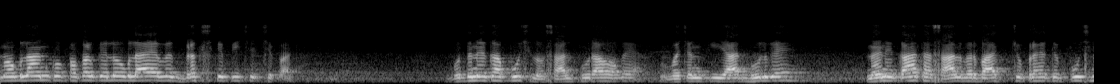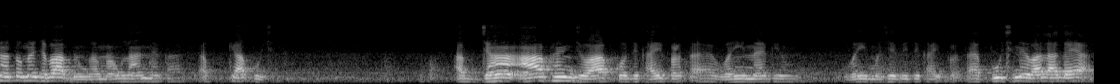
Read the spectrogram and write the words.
मोगलान को पकड़ के लोग लाए हुए वृक्ष के पीछे छिपा था। बुद्ध ने कहा, पूछ लो, साल पूरा हो गया। वचन की याद भूल गए। मैंने कहा था, साल भर बाद चुप रह के पूछना तो मैं जवाब दूँगा। मोगलान ने कहा, अब क्या पूछना? अब जहाँ आप हैं, जो आपको दिखाई पड़ता है, वही मैं भी हूँ, वही मुझे भी दिखाई पड़ता है। पूछने वाला गया,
